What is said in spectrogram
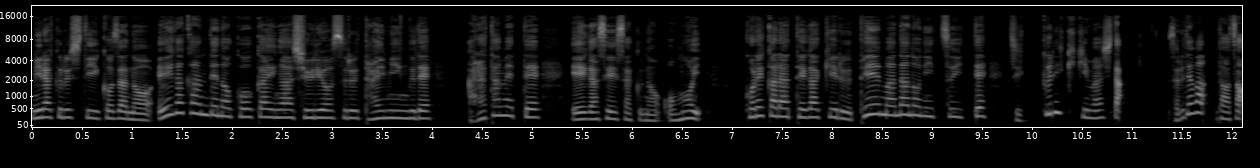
ミラクルシティコザの映画館での公開が終了するタイミングで改めて映画制作の思いこれから手掛けるテーマなどについてじっくり聞きました。それではどうぞ。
